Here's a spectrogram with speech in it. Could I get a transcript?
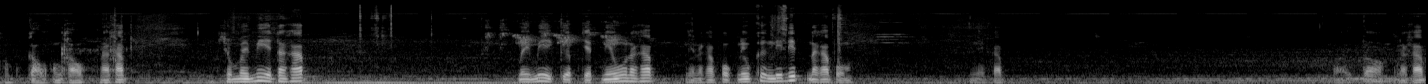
ความเก่าของเขานะครับ ชมใบมีดนะครับใบมีดเกือบเจ็ดนิ้วนะครับนี่นะครับหกนิ้วครึ่งนิดๆนะครับ ผมนี่ครับรอยตอกนะครับ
